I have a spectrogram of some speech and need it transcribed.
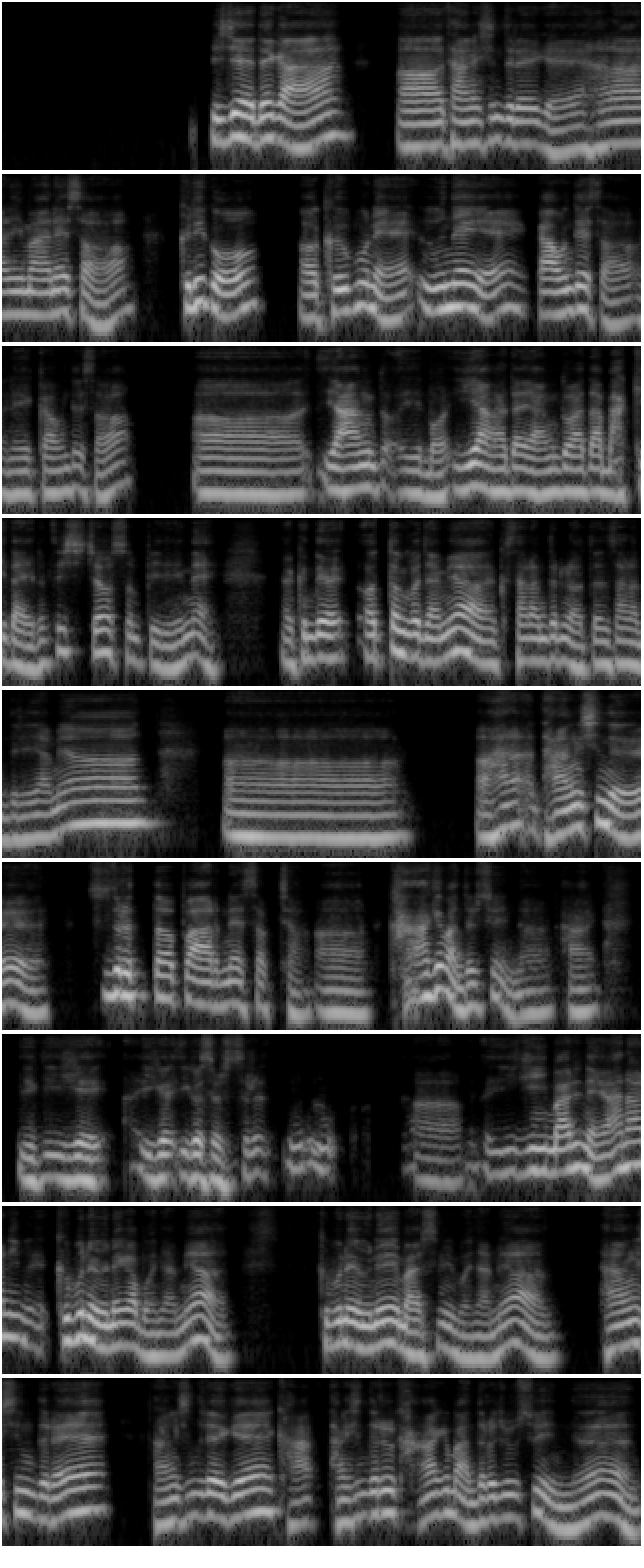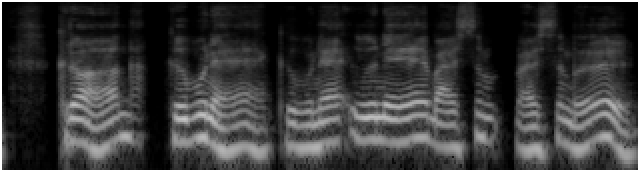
이제 내가 어, 당신들에게 하나님 안에서 그리고 어, 그분의 은혜의 가운데서 은혜의 가운데서 어, 양도 이뭐 이양하다 양도하다 맡기다 이런 뜻이죠. 손필이네. 어, 근데 어떤 거냐면 그 사람들은 어떤 사람들이냐면 어, 어, 하, 당신을 수드르떠 빠르네 썩쳐 어, 강하게 만들 수 있는 강, 이게 이게 이것을 쓰 어, 이게 이 말이네요. 하나님, 그분의 은혜가 뭐냐면, 그분의 은혜의 말씀이 뭐냐면, 당신들의, 당신들에게, 가, 당신들을 강하게 만들어 줄 수 있는 그런 그분의, 그분의 은혜의 말씀, 말씀을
